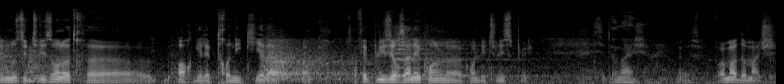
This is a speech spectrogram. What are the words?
et nous utilisons notre euh, orgue électronique qui est là. Donc, ça fait plusieurs années qu'on ne l'utilise plus. C'est dommage. Vraiment dommage.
